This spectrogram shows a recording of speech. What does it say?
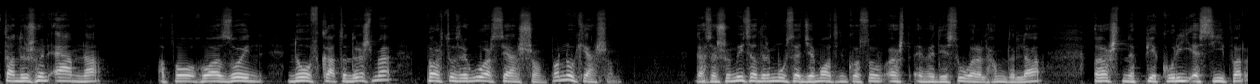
Këta ndryshojnë emra, apo huazojnë nofka të ndryshme për të treguar se janë shumë, por nuk janë shumë. Ngase shumica dërmuese e xhamatit në Kosovë është e vetëdijësuar elhamdulillah, është në pjekuri e sipër,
